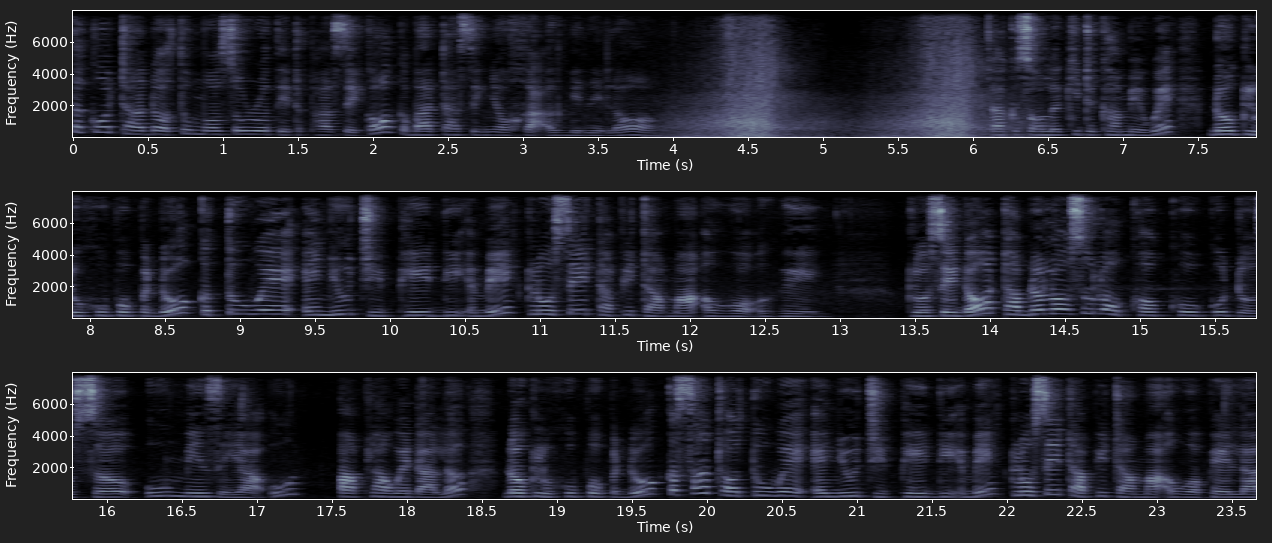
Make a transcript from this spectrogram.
တကိုတာတော့သူမောဆိုရိုတိတဖာစေကောကဘာတာစညောခအဂိနေလော တာကစောလကိတခမေဝဲဒေါကလူခုဖို့ပဒိုကတူဝဲအန်ယူဂျီဖေဒီအမေကလိုစေတဖိတာမအောအဂေကလိုစေတော့တဘလလောဆုလောက်ခေါခိုကိုတိုဆောဦးမင်းစရာဦး ပါဖလာဝဲဒါလလောကလူခုဖို့ပဒိုကဆတ်တော်သူဝဲအန်ယူဂျီဖေဒီအမေကလိုစေတာဖိတာမအောဖဲလာ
